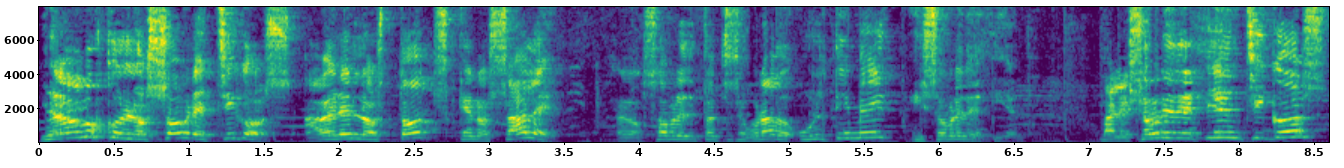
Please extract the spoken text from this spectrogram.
Y ahora vamos con los sobres, chicos. A ver en los TOTS que nos sale. En los sobres de TOTS asegurado. Ultimate y sobre de 100. Vale, sobre de 100, chicos.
